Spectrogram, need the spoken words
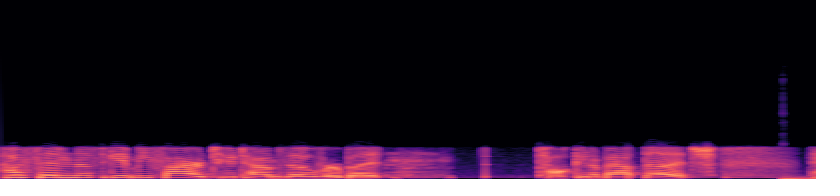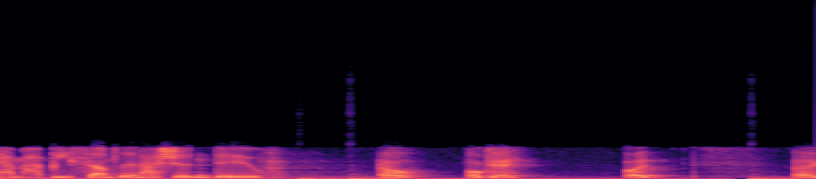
I've said enough to get me fired two times over, but talking about Dutch, that might be something I shouldn't do. Oh, okay. But uh,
